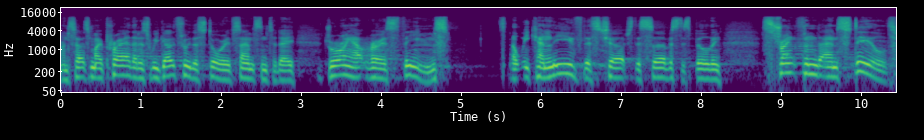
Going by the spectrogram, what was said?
And so it's my prayer that as we go through the story of Samson today, drawing out various themes, that we can leave this church, this service, this building, strengthened and steeled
